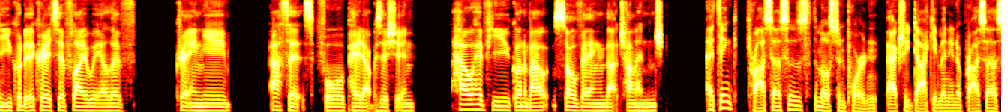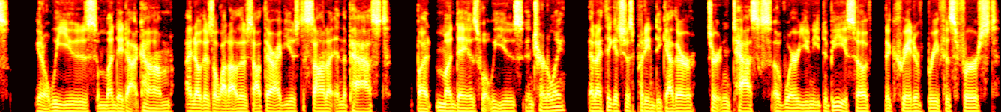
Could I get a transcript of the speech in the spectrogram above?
you called it the creative flywheel of creating new assets for paid acquisition. How have you gone about solving that challenge? I think process is the most important, actually documenting a process. You know, we use Monday.com. I know there's a lot of others out there. I've used Asana in the past, but Monday is what we use internally. And I think it's just putting together certain tasks of where you need to be. So if the creative brief is first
